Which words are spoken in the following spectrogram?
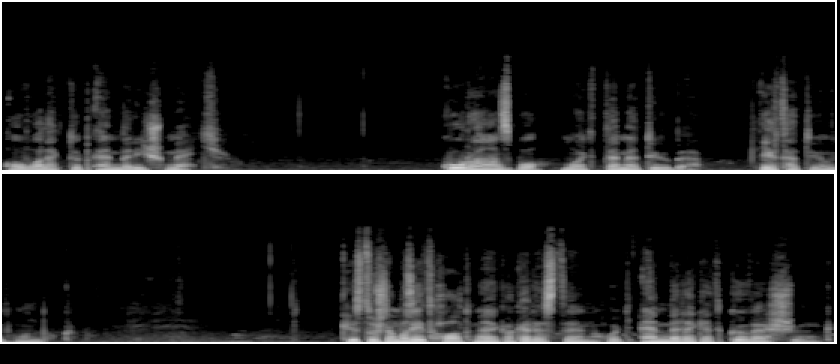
ahova legtöbb ember is megy kórházba, majd temetőbe. Érthető, amit mondok? Krisztus nem azért halt meg a kereszten, hogy embereket kövessünk.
